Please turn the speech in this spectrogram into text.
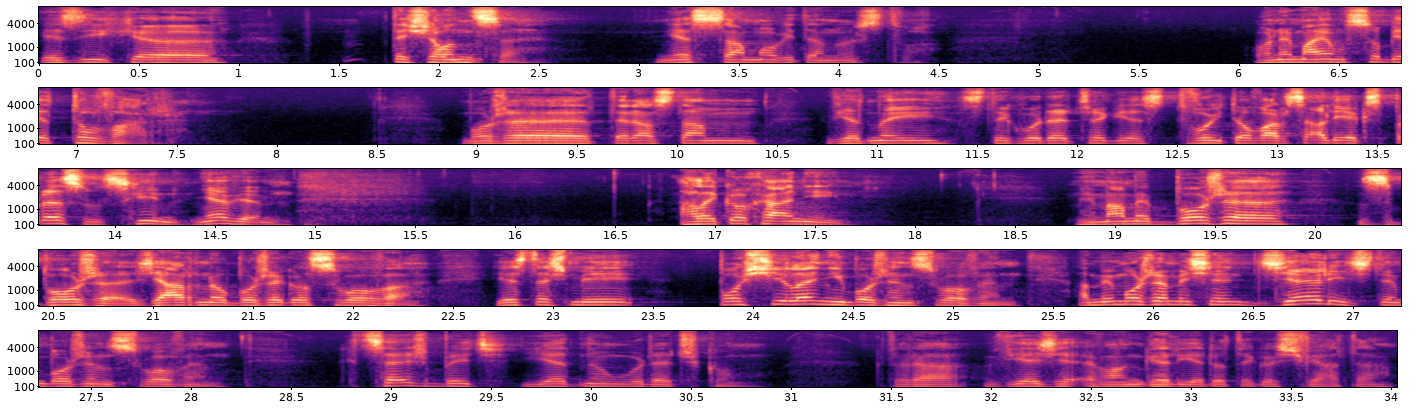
Jest ich e, tysiące, niesamowite mnóstwo. One mają w sobie towar. Może teraz tam w jednej z tych łódeczek jest Twój towar z AliExpressu, z Chin, nie wiem. Ale kochani, my mamy Boże zboże, ziarno Bożego Słowa. Jesteśmy posileni Bożym Słowem, a my możemy się dzielić tym Bożym Słowem. Chcesz być jedną łódeczką, która wiezie Ewangelię do tego świata.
